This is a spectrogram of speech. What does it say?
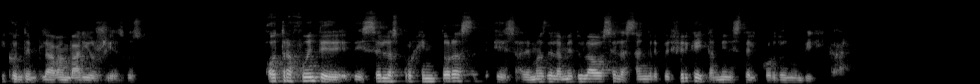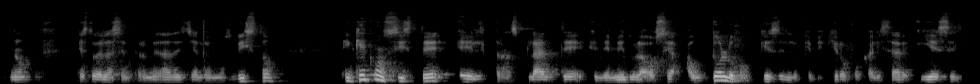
y contemplaban varios riesgos. Otra fuente de, células progenitoras es, además de la médula ósea, la sangre periférica y también está el cordón umbilical. ¿no? Esto de las enfermedades ya lo hemos visto. ¿En qué consiste el trasplante de médula ósea autólogo? Que es en lo que me quiero focalizar y es el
